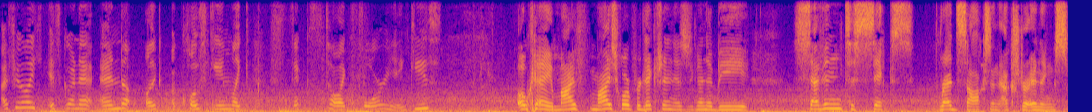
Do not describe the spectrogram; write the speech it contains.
I feel like it's gonna end like a close game, like six to like four Yankees. Okay, my my score prediction is gonna be seven to six Red Sox in extra innings.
